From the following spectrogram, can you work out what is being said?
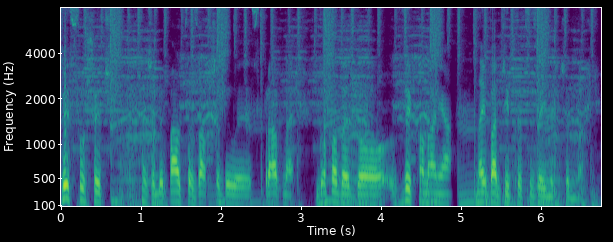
wysuszyć, żeby palce zawsze były sprawne, gotowe do wykonania najbardziej precyzyjnych czynności.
